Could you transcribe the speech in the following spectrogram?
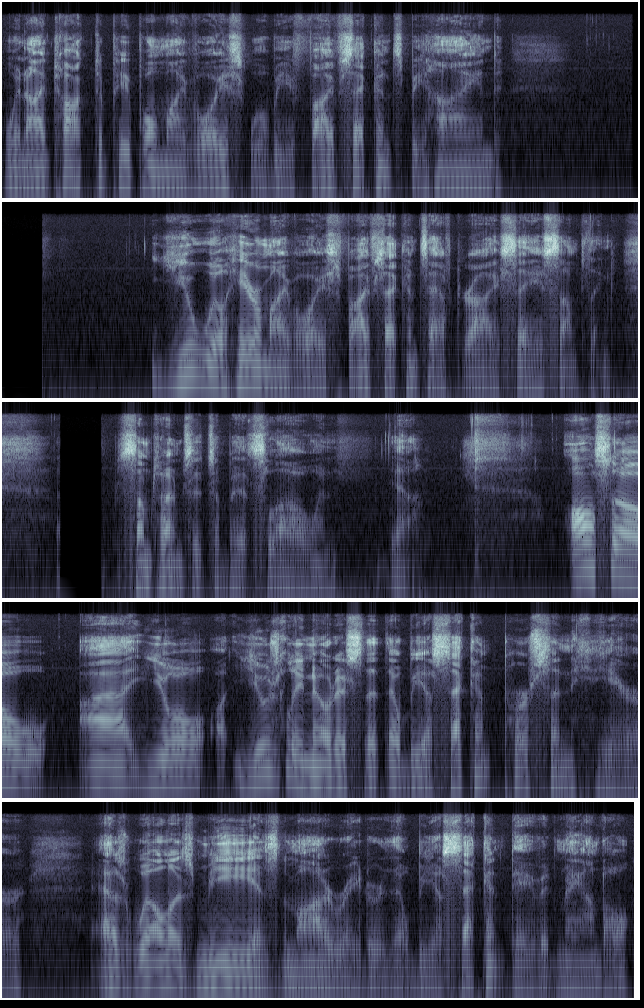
when I talk to people, my voice will be five seconds behind you will hear my voice five seconds after I say something. Sometimes it's a bit slow and yeah. Also, uh, you'll usually notice that there'll be a second person here as well as me as the moderator. There'll be a second David Mandel.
